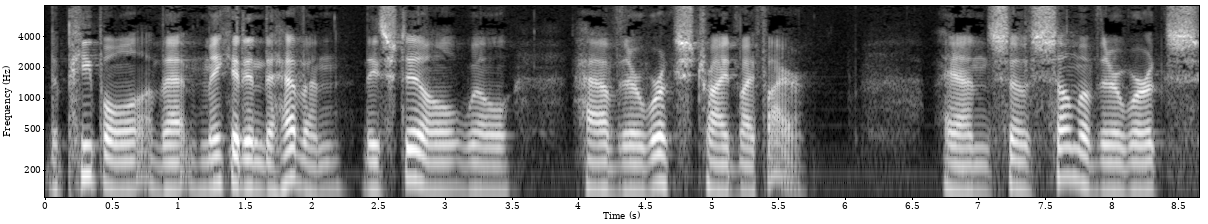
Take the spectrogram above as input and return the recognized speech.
the people that make it into heaven, they still will have their works tried by fire. And so some of their works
